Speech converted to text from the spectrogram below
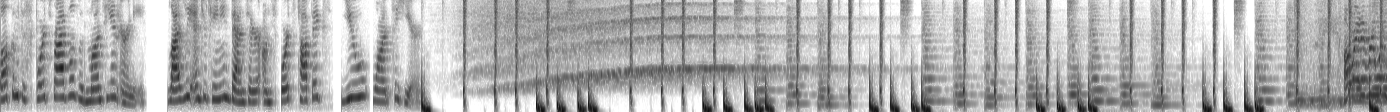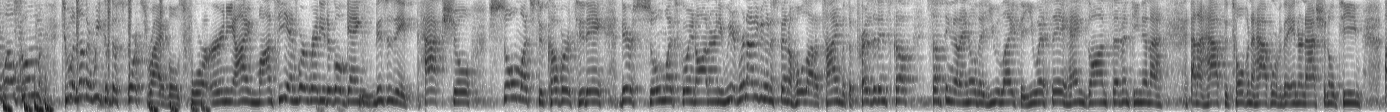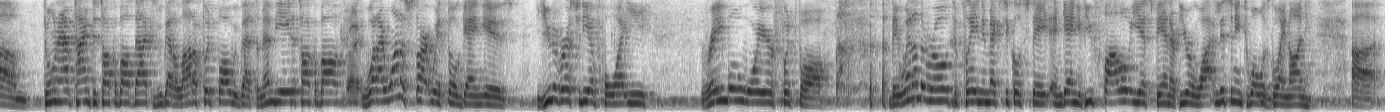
Welcome to Sports Rivals with Monty and Ernie. Lively, entertaining banter on sports topics you want to hear. Rivals for Ernie. I'm Monty, and we're ready to go, gang. This is a packed show. So much to cover today. There's so much going on, Ernie. We- We're not even going to spend a whole lot of time with the President's Cup, something that I know that you like. The USA hangs on 17 and a, and a half to 12 and a half over the international team. Um, don't have time to talk about that because we've got a lot of football. We've got some NBA to talk about. Right. What I want to start with, though, gang, is University of Hawaii Rainbow Warrior football. they went on the road to play New Mexico State. And, gang, if you follow ESPN or if you were wa- listening to what was going on, uh,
